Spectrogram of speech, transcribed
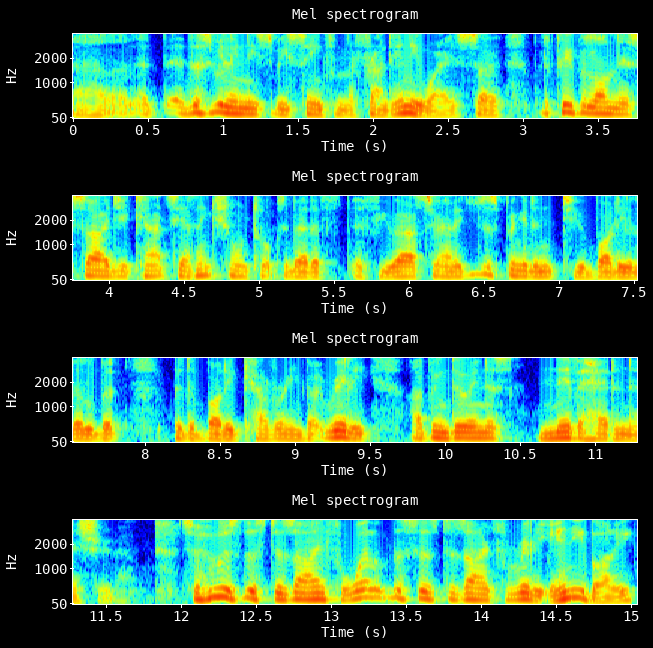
Uh, this really needs to be seen from the front anyway. So, but if people on their side, you can't see. I think Sean talks about if, if you are surrounded, you just bring it into your body a little bit, bit of body covering. But really, I've been doing this, never had an issue. So, who is this designed for? Well, this is designed for really anybody.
